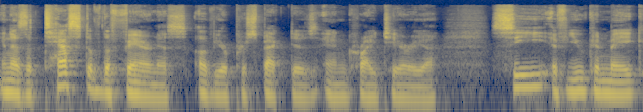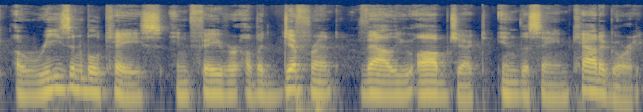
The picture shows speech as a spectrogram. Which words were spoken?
And as a test of the fairness of your perspectives and criteria, see if you can make a reasonable case in favor of a different value object in the same category.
